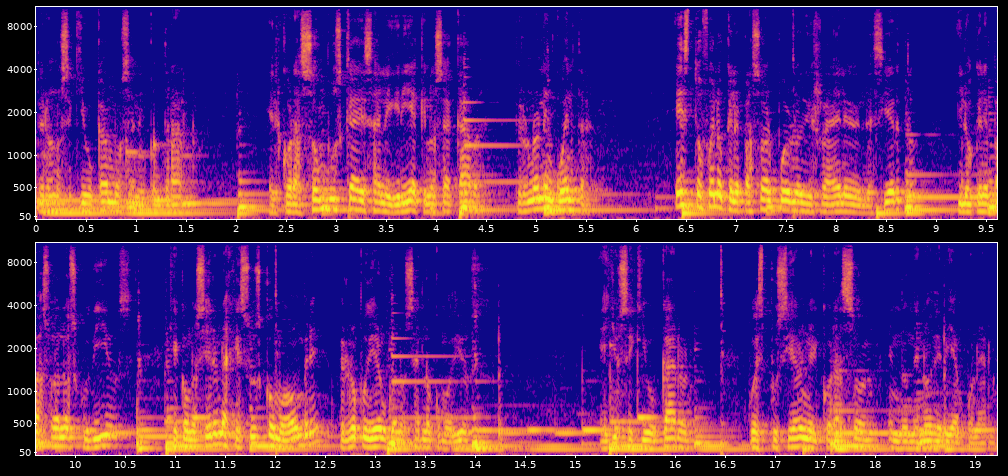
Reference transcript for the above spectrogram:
pero nos equivocamos en encontrarlo. El corazón busca esa alegría que no se acaba, pero no la encuentra. Esto fue lo que le pasó al pueblo de Israel en el desierto y lo que le pasó a los judíos, que conocieron a Jesús como hombre, pero no pudieron conocerlo como Dios. Ellos se equivocaron, pues pusieron el corazón en donde no debían ponerlo.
